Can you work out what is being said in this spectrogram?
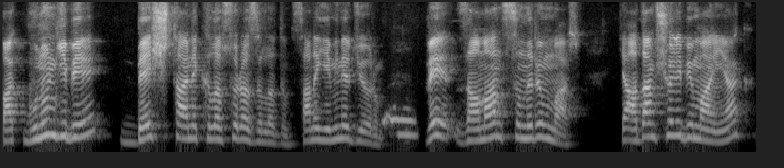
Bak bunun gibi 5 tane klasör hazırladım. Sana yemin ediyorum. Ve zaman sınırım var. Ya adam şöyle bir manyak.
